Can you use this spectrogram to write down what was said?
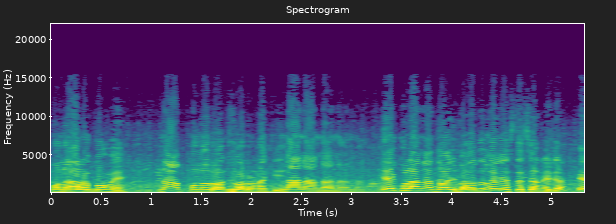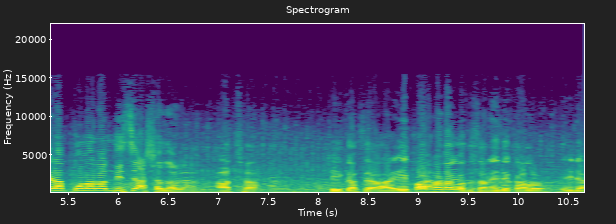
পনেরো আরও কমে? না পনেরো বারো নাকি? না না না না না। এইগুলা না দশ বারো। কততে বেচতে চান এটা? এটা পনেরোর নিচে আসা যাবে না। আচ্ছা ঠিক আছে। আর এই পাঠাটা কত চান? এই যে কালো এইটা?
